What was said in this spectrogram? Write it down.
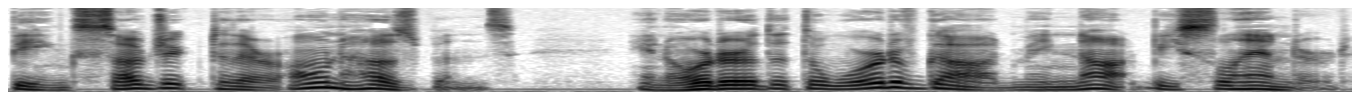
being subject to their own husbands, in order that the word of God may not be slandered.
